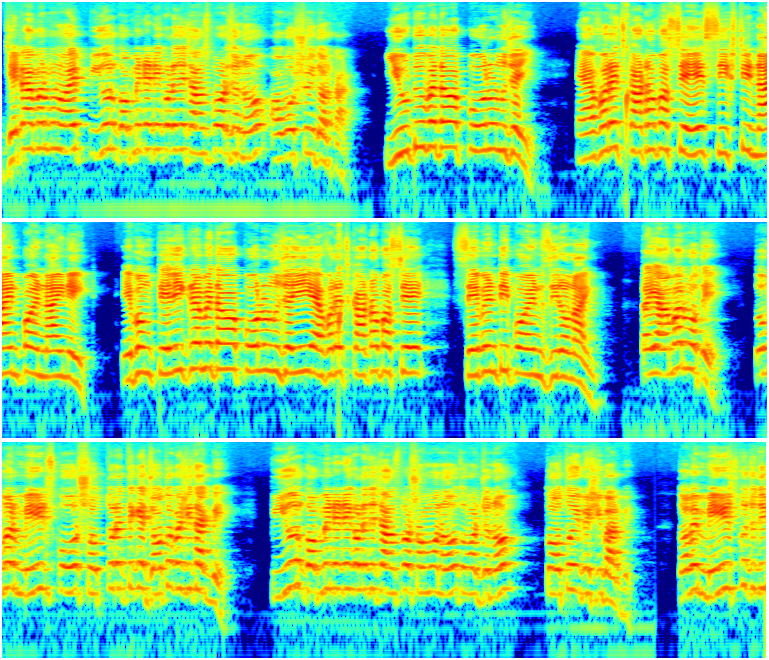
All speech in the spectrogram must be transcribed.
যেটা আমার মনে হয় পিওর গভর্নমেন্ট আইটিআই কলেজে চান্স পাওয়ার জন্য অবশ্যই দরকার। ইউটিউবে দেওয়া পোল অনুযায়ী অ্যাভারেজ কাট অফ আসছে sixty nine point nine eight এবং টেলিগ্রামে দেওয়া পোল অনুযায়ী অ্যাভারেজ কাট অফ আসছে সেভেন্টি পয়েন্ট জিরো নাইন। তাই আমার মতে তোমার মেরিট স্কোর সত্তরের থেকে যত বেশি থাকবে, পিওর গভর্নমেন্ট আইটিআই কলেজে চান্স পাওয়ার সম্ভাবনাও তোমার জন্য ততই বেশি বাড়বে। তবে মেরিট স্কোর যদি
